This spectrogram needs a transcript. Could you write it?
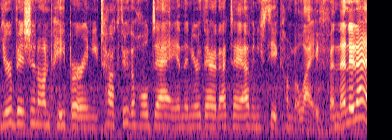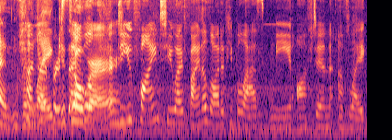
your vision on paper and you talk through the whole day and then you're there that day of and you see it come to life and then it ends and like it's 100%. Well, over do you find too? I find a lot of people ask me often of like,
